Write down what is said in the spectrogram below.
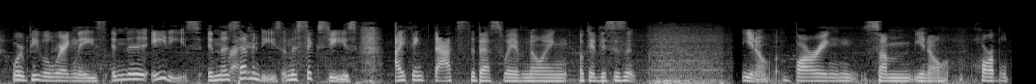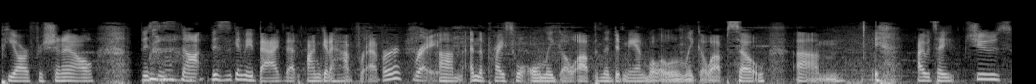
were people wearing these in the 80s, in the Right. 70s, in the 60s. I think that's the best way of knowing, okay, this isn't you know, barring some, you know, horrible PR for Chanel, this is not, this is going to be a bag that I'm going to have forever. Right. Um, and the price will only go up and the demand will only go up. So, um, I would say shoes,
